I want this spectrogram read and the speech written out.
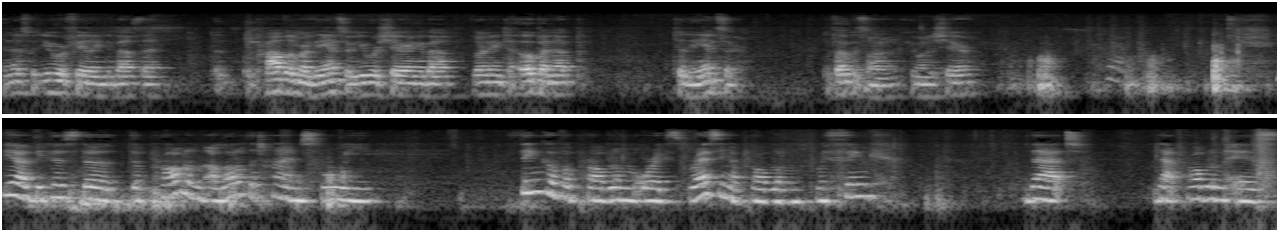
And that's what you were feeling about the, the, the problem or the answer you were sharing about learning to open up to the answer, to focus on it, if you want to share. Yeah. yeah, because the, the problem, a lot of the times when we think of a problem or expressing a problem, we think that that problem is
